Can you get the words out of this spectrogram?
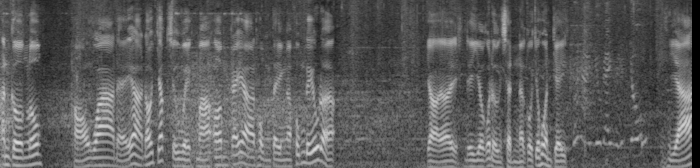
anh Cường luôn. Họ qua để đối chất sự việc mà ôm cái thùng tiền phúng điếu đó ạ. Trời ơi, đi vô có đường xình nè cô chú anh chị. Chú Dạ.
